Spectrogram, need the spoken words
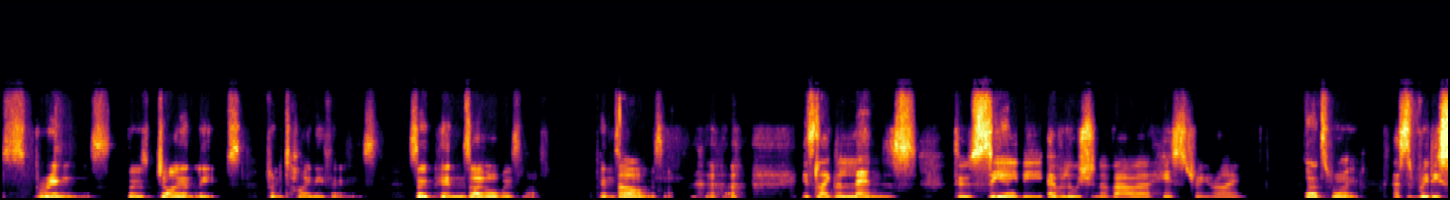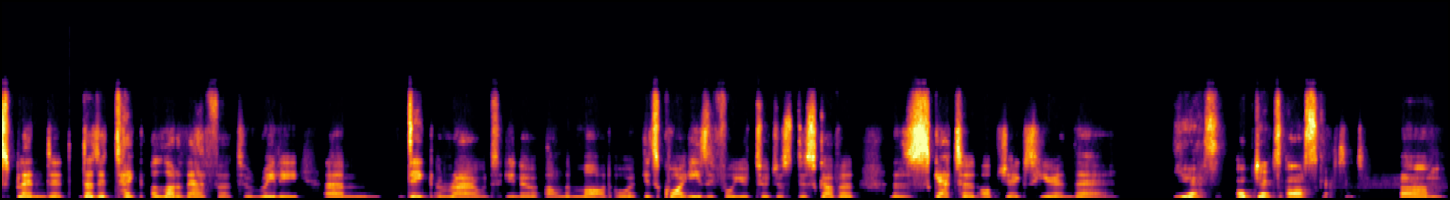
springs, those giant leaps from tiny things. So pins I always love. Pins I Oh. always love. it's like the lens to see Yeah. the evolution of our history, right? That's right. That's really splendid. Does it take a lot of effort to really um, dig around, you know, on the mud, or it's quite easy for you to just discover the scattered objects here and there? Yes, objects are scattered. Um,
